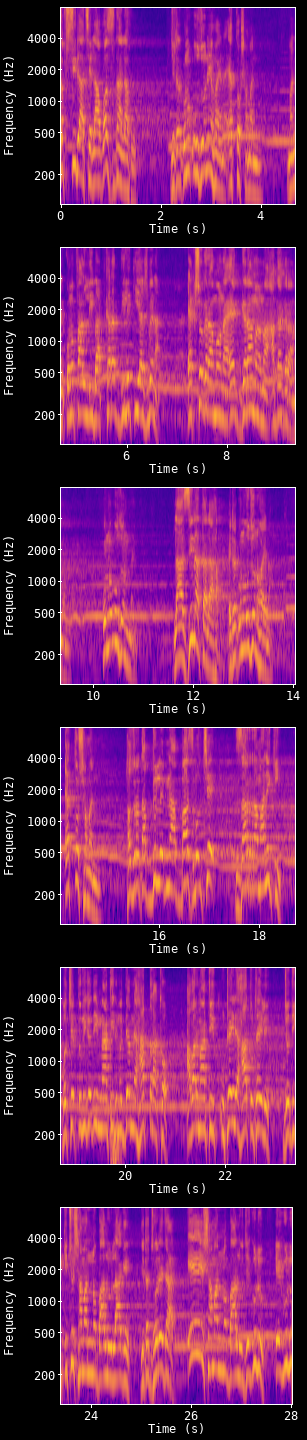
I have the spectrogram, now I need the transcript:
তফসির আছে, লা ওয়াজনা লাহু, যেটার কোনো ওজনে হয় না, এত সামান্য। মানে কোনো পাল্লি বাটখারাত দিলে কি আসবে না? একশো গ্রামও না, এক গ্রামও না, আধা গ্রামও না। কোনো ওজন নাই। লাজিনা তালাহা এটার কোনো ওজন হয় না। এত সামান্য। হজরত আবদুল্লা আব্বাস বলছে, জাররা মানে কি? বলছে, তুমি যদি মাটির মধ্যে আপনি হাত রাখো আবার মাটি উঠাইলে, হাত উঠাইলে যদি কিছু সামান্য বালু লাগে, যেটা ঝরে যায়, এই সামান্য বালু যেগুলো, এগুলো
